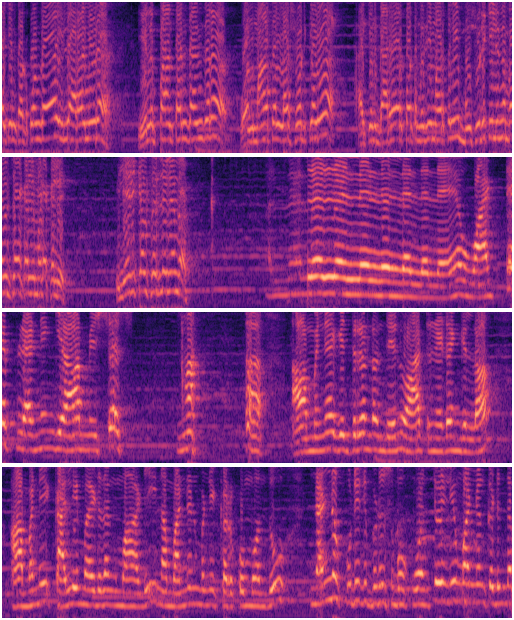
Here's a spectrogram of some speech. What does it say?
ಆಕಿನ ಕಟ್ಕೊಂಡ ಇಲ್ಲಿ ಆರಾಮಿರ ಇಲ್ಲಪ್ಪ ಅಂತ ಅಂದ್ರೆ ಒಂದ್ ಮಾತಲ್ಲಿ ಲಕ್ಷ ಒಟ್ಟು ಕೇಳು. ಆಕಿನ ಬೇರೆ ಯಾರು ಕೊಟ್ಟು ಮದಿ ಮಾಡ್ತೀನಿ ಬುಸುಡಿ ಕಿಲಿಂದ ಬಂದು ಚಾಯ್ ಖಾಲಿ ಏನು ಇಲ್ಲೇನು ಕೆಲಸ ಇಲ್ಲ ನಿಂದ? ಅಲ್ಲಲ್ಲಲ್ಲಲ್ಲಲ್ಲಲ್ಲಲ್ಲೇ ವಾಟೆ ಪ್ಲಾನಿಂಗ್ ಯಾ ಮಿಸ್ಸಸ್ ಆ ಮನ್ಯಾಗ ಇದ್ರೆ ನಂದೇನು ಆಟ ನಡೆಯಂಗಿಲ್ಲ ಆ ಮನೆ ಖಾಲಿ ಮಾಡಿದಂಗೆ ಮಾಡಿ ನಮ್ಮ ಅಣ್ಣನ ಮನೆಗೆ ಕರ್ಕೊಂಬಂದು ನನ್ನ ಕುಡಿದು ಬಿಡಿಸ್ಬೇಕು ಅಂತೇಳಿ ನಿಮ್ಮ ಅಣ್ಣನ ಕಡೆಯಿಂದ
